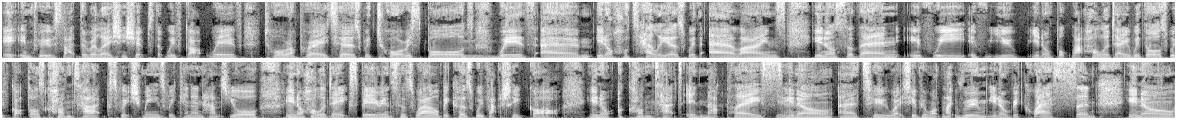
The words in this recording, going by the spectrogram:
it improves like the relationships that we've got with tour operators, with tourist boards, Mm. with um, you know hoteliers, with airlines. You know, so then if we if you you know book that holiday with us, we've got those contacts, which means we can enhance your you know holiday experience as well because we've actually got you know a contact in that place. Yeah. You know, uh, to actually if you want like room you know requests and you know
